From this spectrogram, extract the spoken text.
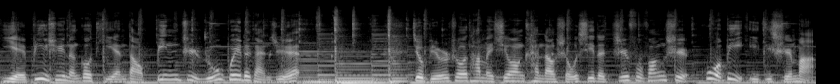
也必须能够体验到宾至如归的感觉。就比如说，他们希望看到熟悉的支付方式、货币以及尺码。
